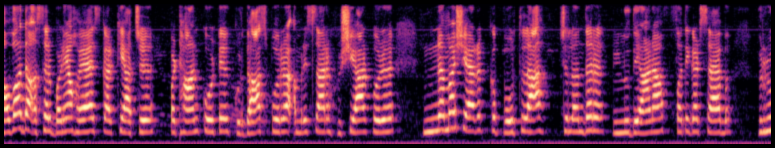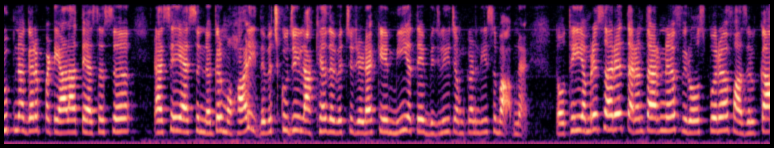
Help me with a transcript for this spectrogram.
ਹਵਾ ਦਾ ਅਸਰ ਬਣਿਆ ਹੋਇਆ ਹੈ। ਇਸ ਕਰਕੇ ਅੱਜ ਪਠਾਨਕੋਟ, ਗੁਰਦਾਸਪੁਰ, ਅੰਮ੍ਰਿਤਸਰ, ਹੁਸ਼ਿਆਰਪੁਰ, ਨਵਾਂਸ਼ਹਿਰ, ਕਪੂਰਥਲਾ, ਜਲੰਧਰ, ਲੁਧਿਆਣਾ, ਫਤਿਹਗੜ੍ਹ ਸਾਹਿਬ, ਰੂਪਨਗਰ, ਪਟਿਆਲਾ ਤੇ ਐਸਐਸ ਐਸਏਐਸ ਨਗਰ ਮੋਹਾਲੀ ਦੇ ਵਿੱਚ ਕੁਝ ਇਲਾਕਿਆਂ ਦੇ ਵਿੱਚ ਜਿਹੜਾ ਕਿ ਮੀਂਹ ਅਤੇ ਬਿਜਲੀ ਚਮਕਣ ਦੀ ਸੰਭਾਵਨਾ ਹੈ। ਤਾਂ ਉੱਥੇ ਹੀ ਅੰਮ੍ਰਿਤਸਰ, ਤਰਨਤਾਰਨ, ਫਿਰੋਜ਼ਪੁਰ, ਫਾਜ਼ਿਲਕਾ,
